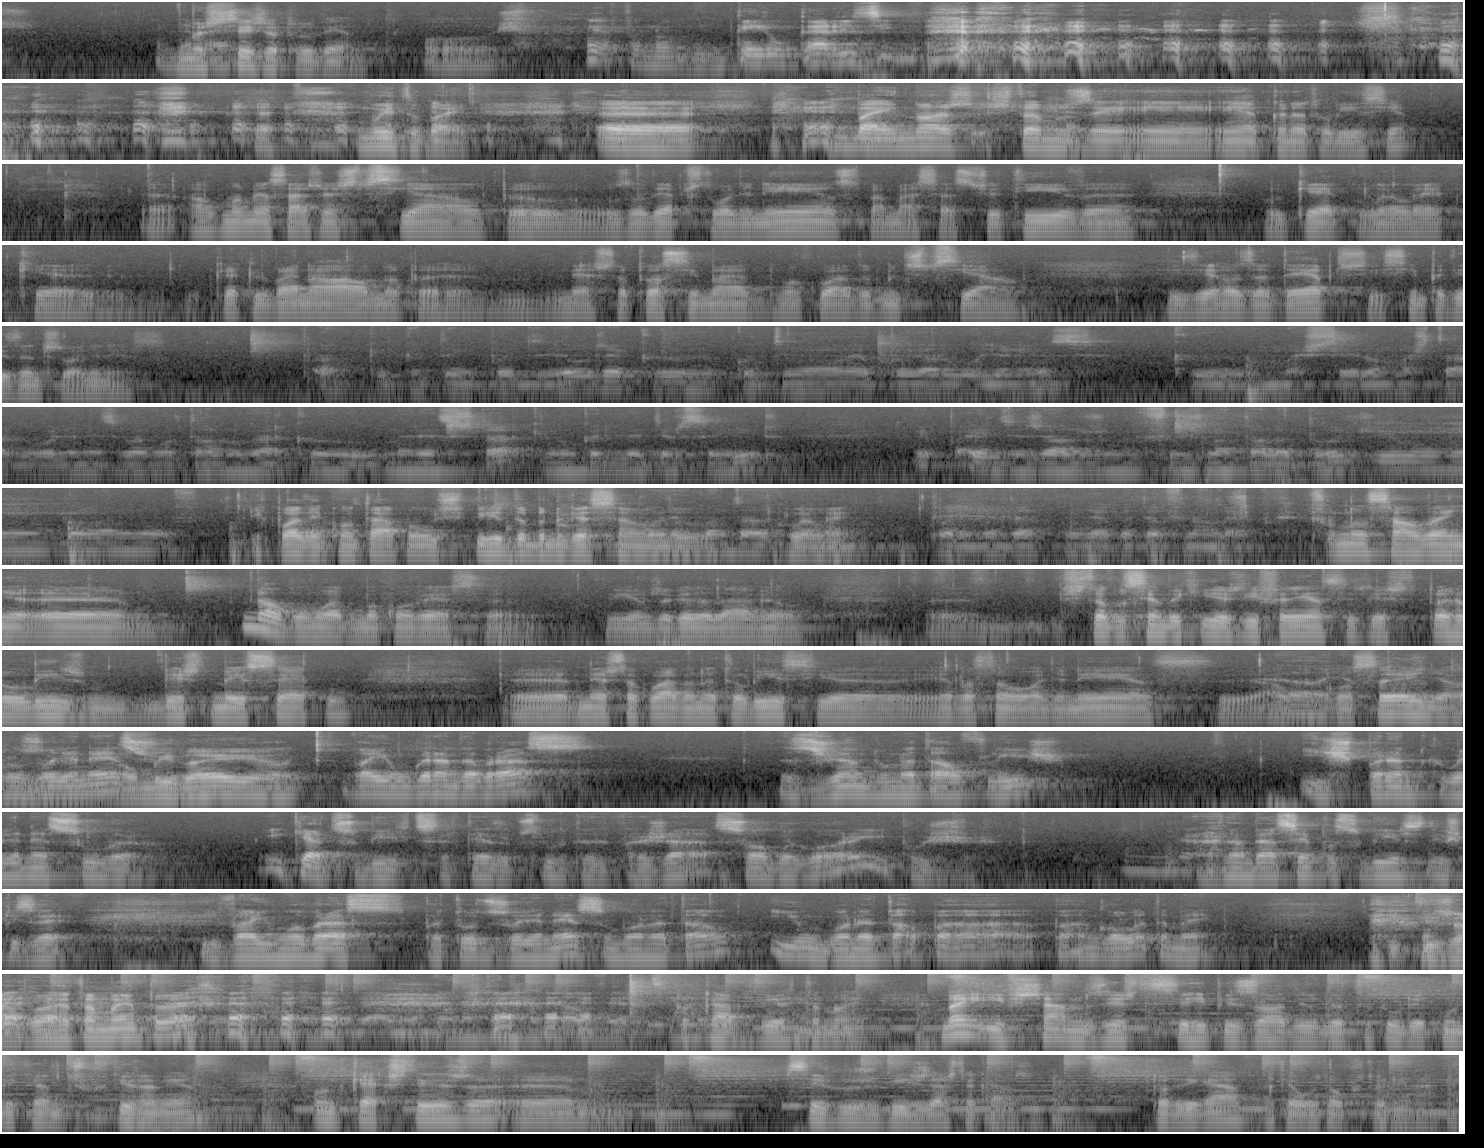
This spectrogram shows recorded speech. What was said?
Ainda mas bem. seja prudente. Pois, para não cair um carro em cima. Muito bem. Uh, bem, nós estamos em, em- em época natalícia. Uh, alguma mensagem especial para os adeptos do Olhanense, para a massa associativa? O que é que o Leleco quer, o que é que lhe vai na alma para, nesta aproximar de uma quadra muito especial, dizer aos adeptos e simpatizantes do Olhanense? O que, é que eu tenho para dizer-lhes é que continuam a apoiar o Olhanense, que mais cedo ou mais tarde o Olhanense vai voltar ao lugar que merece estar, que nunca devia ter saído. E, e desejar-lhes um Feliz Natal a todos e um bom ano novo. E podem contar com o espírito de abnegação Podem do contar podem contar com o Leleco até o final da época. Fernando Saldanha, eh, de algum modo, uma conversa, digamos, agradável, eh, estabelecendo aqui as diferenças, este paralelismo deste meio século, eh, nesta quadra natalícia, em relação ao Olhanense, ao Olha, Conselho, para a uma ideia. vai um grande abraço, desejando um Natal feliz e esperando que o Olhanense suba e que há de subir, de certeza absoluta, para já, sobe agora e depois há de andar sempre a subir, se Deus quiser. E vai um abraço para todos os olhanenses, um bom Natal e um bom Natal para, para Angola também. E já agora também para, verdade, bom Natal, Natal Verde. para Cabo Verde também. Bem, e fechamos este episódio da Tertúlia Comunicando Desportivamente, onde quer que esteja, eh, seja os bis desta causa. Muito obrigado, até outra oportunidade.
